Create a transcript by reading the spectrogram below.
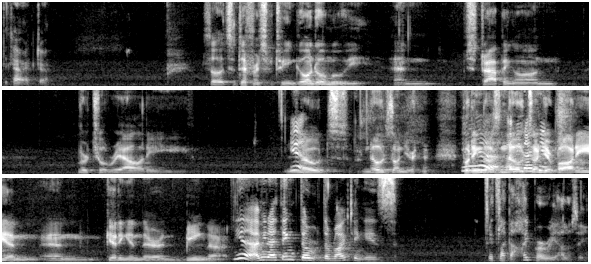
the character. So it's a difference between going to a movie and strapping on virtual reality yeah. nodes nodes on your putting yeah, those nodes I mean, I on your body and and getting in there and being that yeah i mean i think the the writing is it's like a hyper reality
